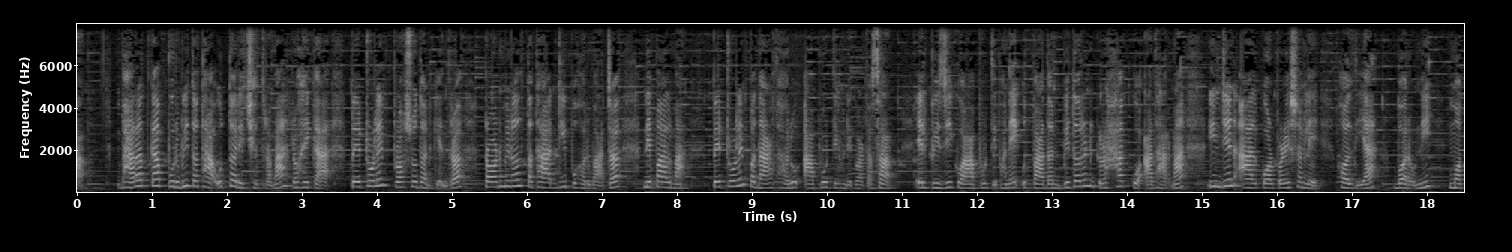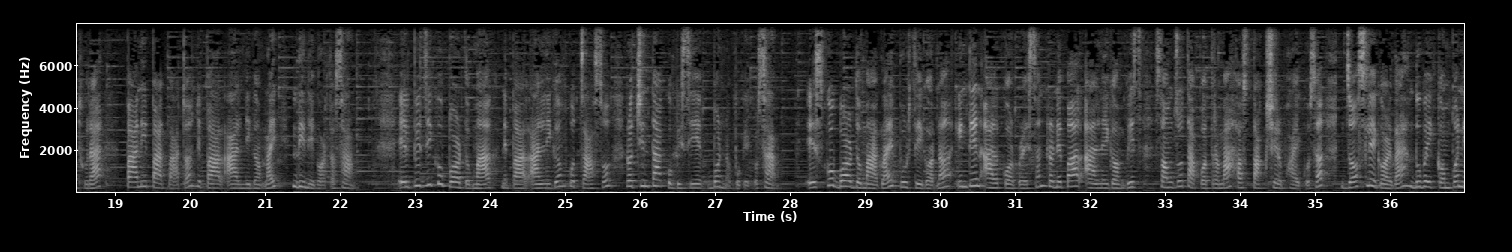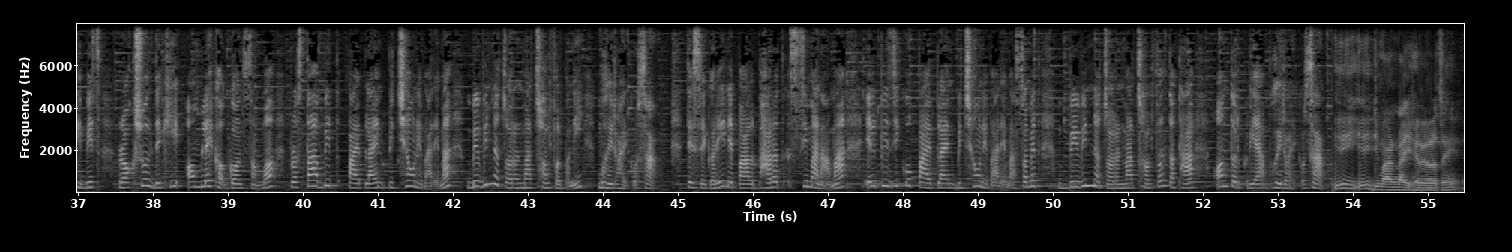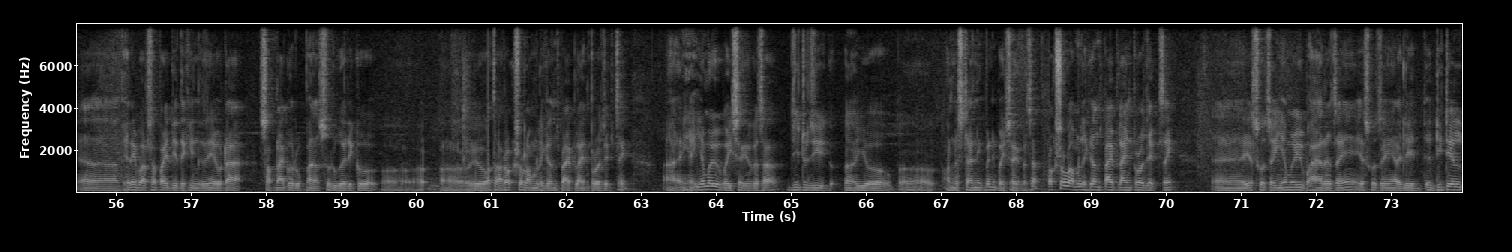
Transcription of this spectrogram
भारतका पूर्वी तथा उत्तरी क्षेत्रमा रहेका पेट्रोलियम प्रशोधन केन्द्र टर्मिनल तथा डिपोहरूबाट नेपालमा पेट्रोलियम पदार्थहरू आपूर्ति हुने गर्दछ। एलपीजीको आपूर्ति भने उत्पादन वितरण ग्राहकको आधारमा इन्डियन आयल कर्पोरेसनले हल्दिया बरौनी मथुरा पानीपातबाट नेपाल आयल निगमलाई दिने गर्दछ। एलपीजीको बढ्दो माग नेपाल आयल निगमको चासो र चिन्ताको विषय बन्न पुगेको छ। यसको बढ्दो मागलाई पूर्ति गर्न इन्डियन आयल कर्पोरेशन र नेपाल आयल निगम बीच सम्झौता पत्रमा हस्ताक्षर भएको छ जसले गर्दा दुवै कम्पनी बीच रक्सोलदेखि अम्लेखगंजसम्म प्रस्तावित पाइपलाइन बिछ्याउने बारेमा विभिन्न चरणमा छलफल पनि भइरहेको छ। त्यसै गरी नेपाल भारत सिमानामा एलपीजीको पाइपलाइन बिछ्याउने बारेमा समेत विभिन्न चरणमा छलफल तथा अन्तर्क्रिया भइरहेको छ। यही यही डिमान्डलाई हेरेर चाहिँ धेरै वर्ष पहिलेदेखि एउटा सपनाको रूपमा सुरु गरेको यो अथवा रक्सोल अम्लिगन्ज पाइपलाइन प्रोजेक्ट चाहिँ यहाँ एमओयु भइसकेको छ जी टु जी यो अन्डरस्ट्यान्डिङ पनि भइसकेको छ। रक्सोल अम्लिगन्ज पाइपलाइन प्रोजेक्ट चाहिँ यसको चाहिँ एमओयु भएर चाहिँ यसको चाहिँ अहिले डिटेल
